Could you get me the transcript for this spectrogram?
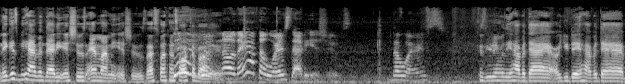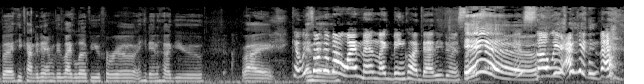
niggas be having daddy issues and mommy issues. Let's fucking talk about it. no, they got the worst daddy issues. The worst. Because you didn't really have a dad, or you did have a dad, but he kind of didn't really like love you for real, and he didn't hug you. Like, Can we talk then- about why men like being called daddy during sex? yeah, It's so weird. I cannot.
